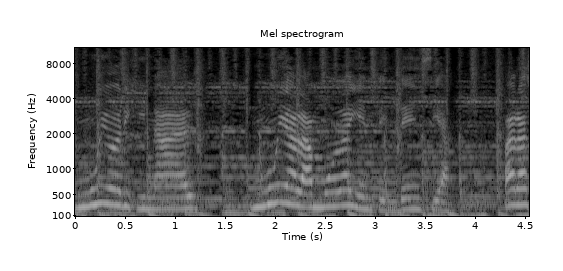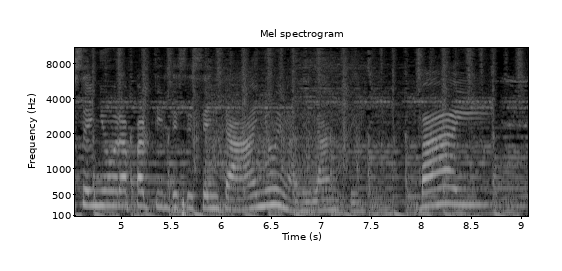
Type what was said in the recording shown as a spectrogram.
muy original, muy a la moda y en tendencia. Para señora a partir de 60 años en adelante. Bye.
